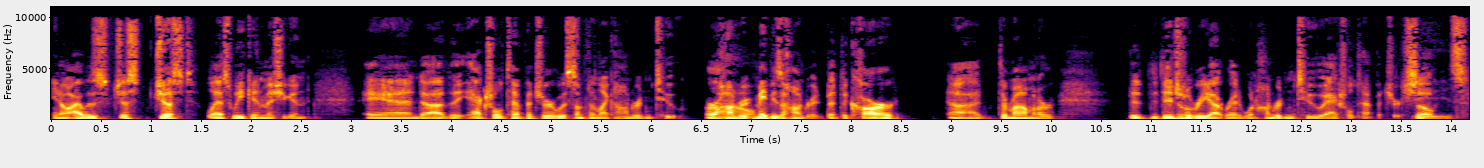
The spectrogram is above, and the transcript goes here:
You know, I was just just last week in Michigan, and uh, the actual temperature was something like 102 or 100, maybe it's 100, but the car uh, thermometer, the, the digital readout read 102 actual temperature. So, Jeez.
